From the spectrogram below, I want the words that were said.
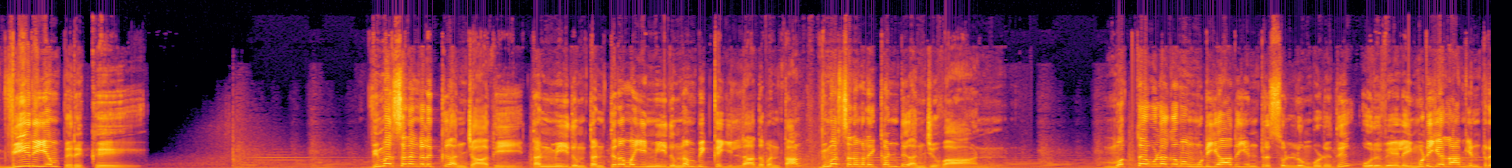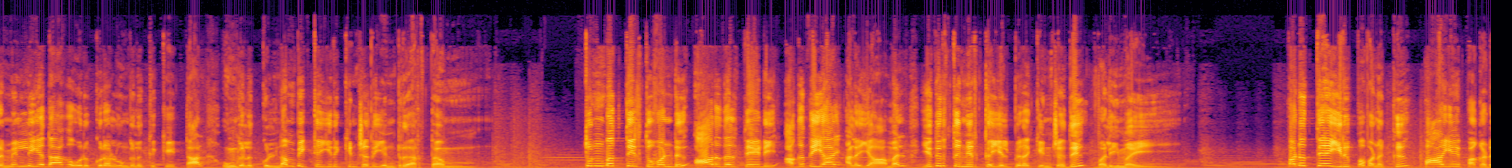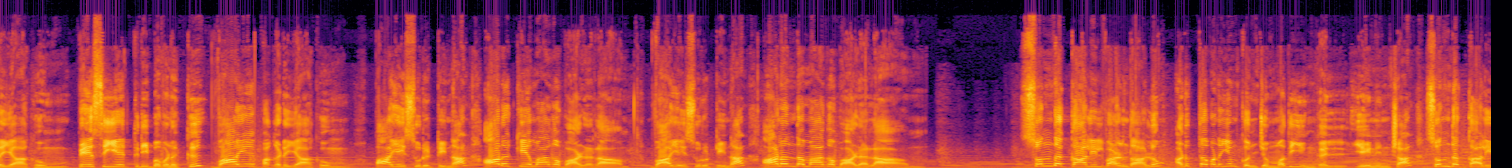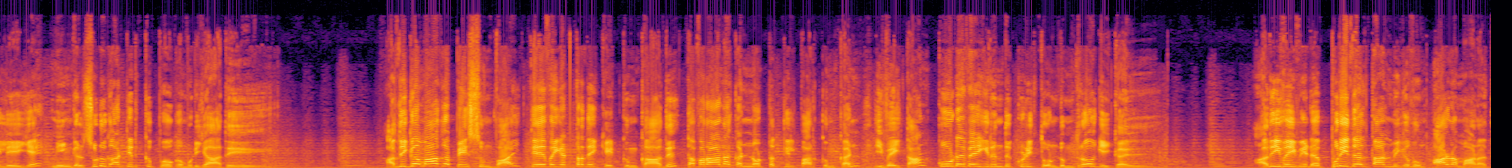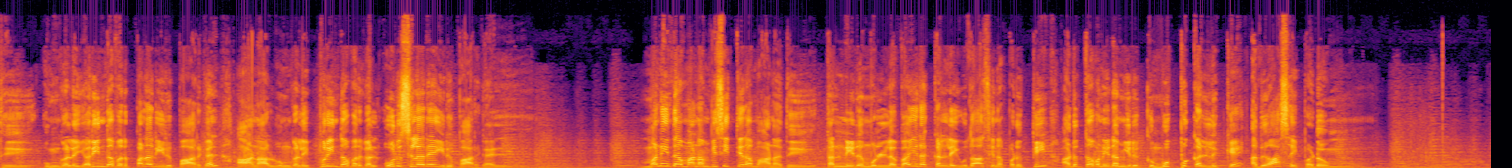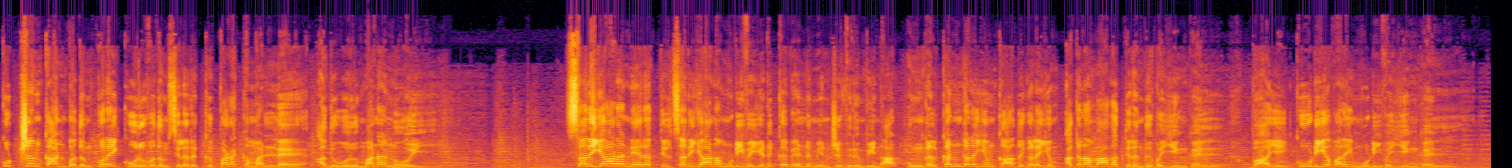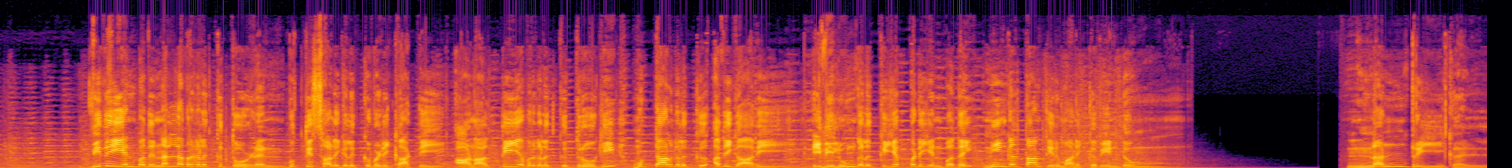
வீரியம் பெருக்கு. விமர்சனங்களுக்கு அஞ்சாதே. தன் மீதும் தன் திறமையின் மீதும் நம்பிக்கை இல்லாதவன் தான் விமர்சனங்களைக் கண்டு அஞ்சுவான். மொத்த உலகமும் முடியாது என்று சொல்லும் பொழுது ஒருவேளை முடியலாம் என்ற மெல்லியதாக ஒரு குரல் உங்களுக்கு கேட்டால் உங்களுக்குள் நம்பிக்கை இருக்கின்றது என்று அர்த்தம். துன்பத்தில் துவண்டு ஆறுதல் தேடி அகதியாய் அலையாமல் எதிர்த்து நிற்கையில் பிறக்கின்றது வலிமை. படுத்தே இருப்பவனுக்கு பாயே பகடையாகும். பேசியே திரிபவனுக்கு வாயே பகடையாகும். பாயை சுருட்டினால் ஆரோக்கியமாக வாழலாம். வாயை சுருட்டினால் ஆனந்தமாக வாழலாம். சொந்த காலில் வாழ்ந்தாலும் அடுத்தவனையும் கொஞ்சம் மதியுங்கள். ஏனென்றால் சொந்த காலிலேயே நீங்கள் சுடுகாட்டிற்கு போக முடியாது. அதிகமாக பேசும் வாய் தேவையற்றதை கேட்கும் காது தவறான கண்ணோட்டத்தில் பார்க்கும் கண் இவைதான் கூடவே இருந்து குழி தோண்டும் துரோகிகள். அறிவை விட புரிதல் தான் மிகவும் ஆழமானது. உங்களை அறிந்தவர் பலர் இருப்பார்கள் ஆனால் உங்களை புரிந்தவர்கள் ஒரு சிலரே இருப்பார்கள். மனித மனம் விசித்திரமானது. தன்னிடம் உள்ள வைரக்கல்லை உதாசீனப்படுத்தி அடுத்தவனிடம் இருக்கும் உப்பு கல்லுக்கே அது ஆசைப்படும். குற்றம் காண்பதும் குறை கூறுவதும் சிலருக்கு பழக்கம் அல்ல அது ஒரு மனநோய். சரியான நேரத்தில் சரியான முடிவை எடுக்க வேண்டும் என்று விரும்பினால் உங்கள் கண்களையும் காதுகளையும் அகலமாக திறந்து வையுங்கள். வாயை கூடிய வரை மூடி வையுங்கள். விதி என்பது நல்லவர்களுக்கு தோழன் புத்திசாலிகளுக்கு வழிகாட்டி ஆனால் தீயவர்களுக்கு துரோகி முட்டாள்களுக்கு அதிகாரி. இதில் உங்களுக்கு எப்படி என்பதை நீங்கள் தான் தீர்மானிக்க வேண்டும். நன்றிகள்.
